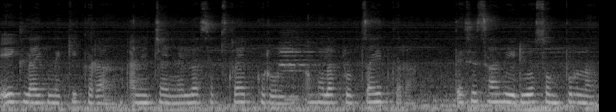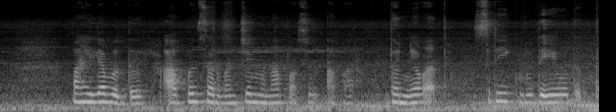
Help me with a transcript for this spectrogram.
एक लाईक नक्की करा आणि चॅनलला सबस्क्राईब करून आम्हाला प्रोत्साहित करा. तसेच हा व्हिडिओ संपूर्ण पाहिल्याबद्दल आपण सर्वांचे मनापासून आभार. धन्यवाद. श्री गुरुदेव दत्त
